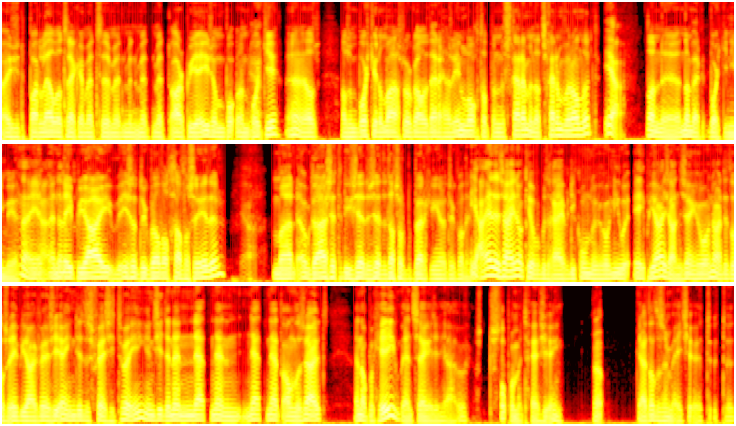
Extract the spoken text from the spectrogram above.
als je het parallel wil trekken met, eh, met, met, met, met RPA, zo'n bo- een botje. Als, als een botje normaal gesproken altijd ergens inlogt op een scherm en dat scherm verandert, ja, dan, eh, dan werkt het botje niet meer. Nee, ja, en een API is natuurlijk wel wat geavanceerder. Ja. Maar ook daar zitten, die, zitten, zitten dat soort beperkingen natuurlijk wel in. Ja, en er zijn ook heel veel bedrijven die konden gewoon nieuwe API's aan. Die zeggen gewoon, nou, dit was API versie 1, dit is versie 2. En die ziet er net, net, net, net, net anders uit. En op een gegeven moment zeggen ze, ja, we stoppen met versie 1. Ja. Ja, dat is een beetje het, het, het,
